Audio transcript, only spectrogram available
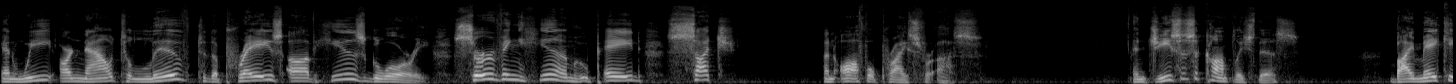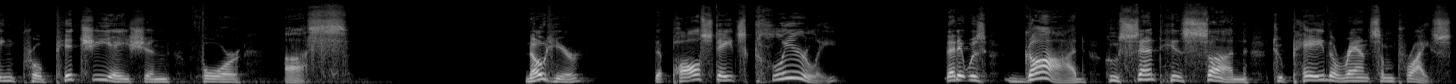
and we are now to live to the praise of His glory, serving Him who paid such an awful price for us. And Jesus accomplished this by making propitiation for us. Note here that Paul states clearly that it was God who sent his Son to pay the ransom price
